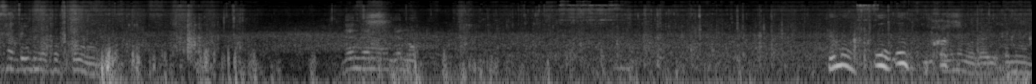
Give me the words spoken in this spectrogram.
sa loob ng bag ko. Yan, yan, yan, oh. Yan mo. Oh, oh, lakas. Ano, malayo ka naman.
